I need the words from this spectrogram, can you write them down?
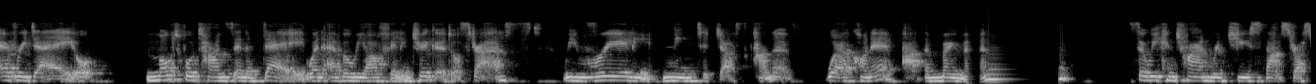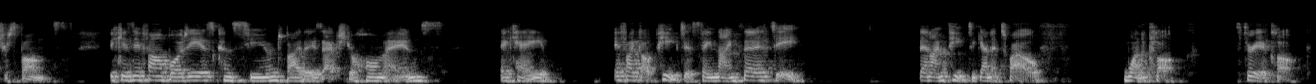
every day or multiple times in a day, whenever we are feeling triggered or stressed, we really need to just kind of work on it at the moment so we can try and reduce that stress response. Because if our body is consumed by those extra hormones, okay, if I got peaked at say 9:30, then I'm peaked again at 12, 1 o'clock, 3 o'clock.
